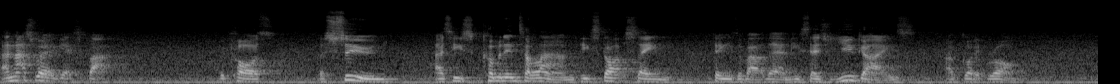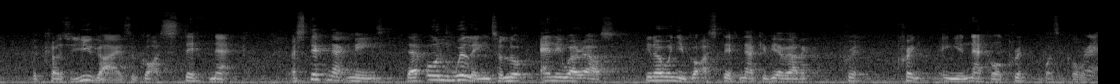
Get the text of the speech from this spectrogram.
And that's where it gets bad. Because as soon as he's coming into land, he starts saying things about them. He says, You guys have got it wrong because you guys have got a stiff neck. A stiff neck means they're unwilling to look anywhere else. You know, when you've got a stiff neck, have you ever had a crick, crink in your neck or crick, what's it called? Crick.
